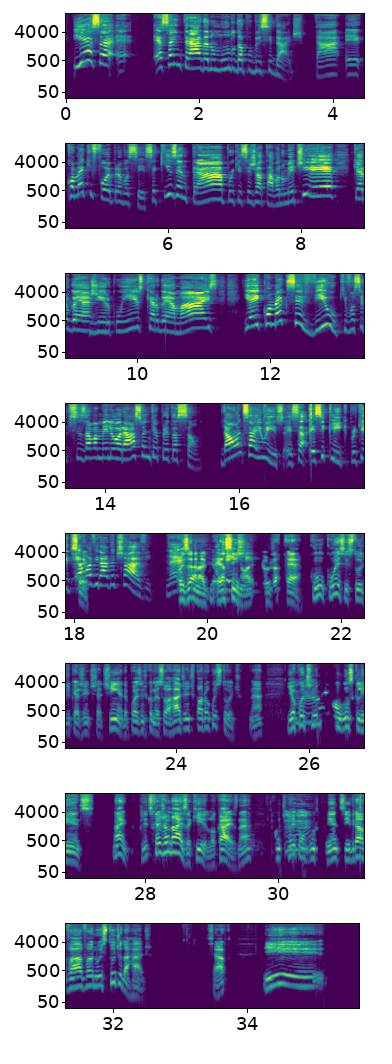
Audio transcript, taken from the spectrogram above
e essa, é, essa entrada no mundo da publicidade? Tá? É, como é que foi para você? Você quis entrar porque você já estava no métier, quero ganhar dinheiro com isso, quero ganhar mais. E aí, como é que você viu que você precisava melhorar a sua interpretação? Da onde saiu isso, esse, esse clique? Porque é Sei. é uma virada de chave, né? Pois é, Ana, é assim, gente... já, é, com, com esse estúdio que a gente já tinha, depois a gente começou a rádio, a gente parou com o estúdio, né? E eu uhum. continuei com alguns clientes, né? Clientes regionais aqui, locais, né? Continuei uhum. com alguns clientes e gravava no estúdio da rádio certo? E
